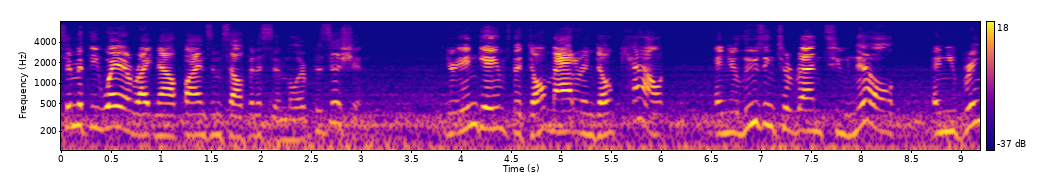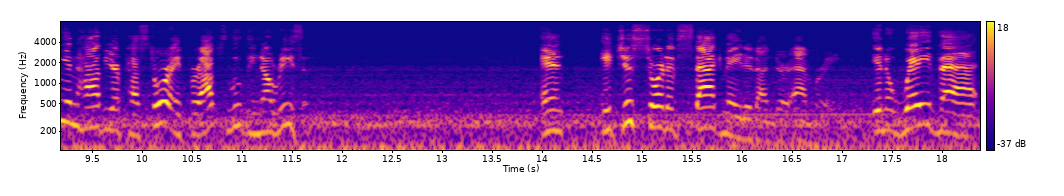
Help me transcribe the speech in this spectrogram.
Timothy Weah right now finds himself in a similar position. You're in games that don't matter and don't count, and you're losing to Rennes 2 0, and you bring in Javier Pastore for absolutely no reason. And it just sort of stagnated under Emery in a way that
